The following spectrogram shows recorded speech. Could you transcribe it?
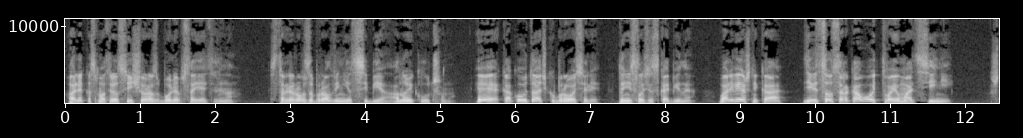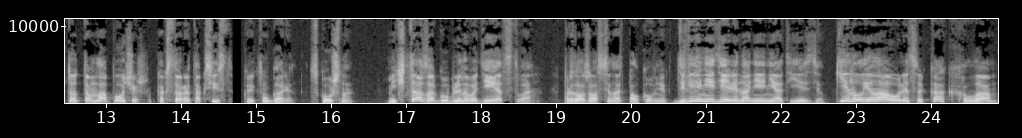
Олег осмотрелся еще раз более обстоятельно. Столяров забрал венец себе, оно и к лучшему. «Э, какую тачку бросили?» — донеслось из кабины. «Вольвешник, а? 940-й, твою мать, синий!» «Что ты там лопочешь, как старый таксист?» — крикнул Гарин. «Скучно?» «Мечта загубленного детства!» — продолжал стенать полковник. «Две недели на ней не отъездил. Кинул я на улице, как хлам!»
